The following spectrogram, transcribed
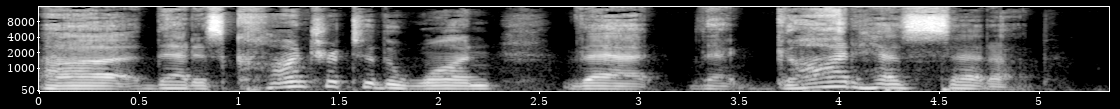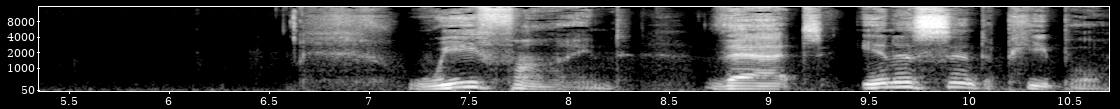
uh, that is contra to the one that, that God has set up, we find that innocent people,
